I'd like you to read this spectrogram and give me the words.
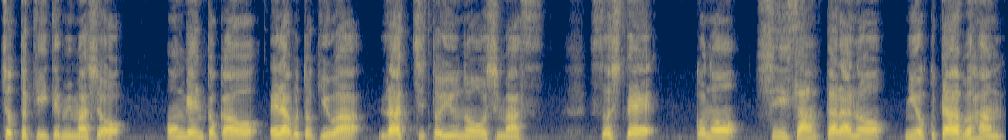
ちょっと聞いてみましょう。音源とかを選ぶときは、ラッチというのを押します。そして、この C3 からの2オクターブ半、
